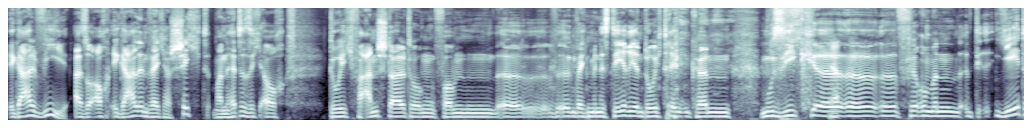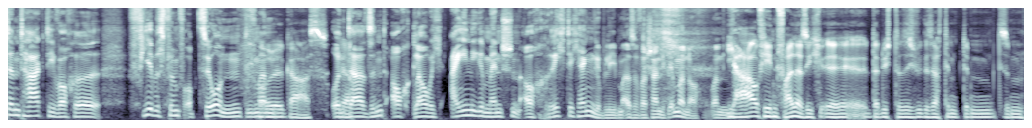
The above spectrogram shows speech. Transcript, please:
egal wie, also auch egal in welcher Schicht, man hätte sich auch durch Veranstaltungen von äh, irgendwelchen Ministerien durchtrinken können, Musikfirmen, äh, ja. äh, jeden Tag die Woche vier bis fünf Optionen, die man. Vollgas. Und ja. da sind auch, glaube ich, einige Menschen auch richtig hängen geblieben. Also wahrscheinlich immer noch. Und ja, auf jeden Fall. Also ich, äh, dadurch, dass ich, wie gesagt, dem, dem, diesem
